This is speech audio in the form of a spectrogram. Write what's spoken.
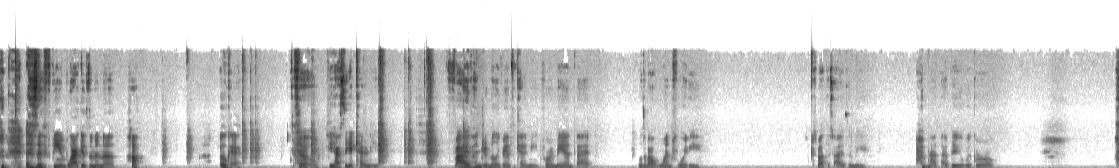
as if being black isn't enough. Huh. Okay. So he has to get ketamine. 500 milligrams of ketamine for a man that was about 140. It's about the size of me. I'm not that big of a girl.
